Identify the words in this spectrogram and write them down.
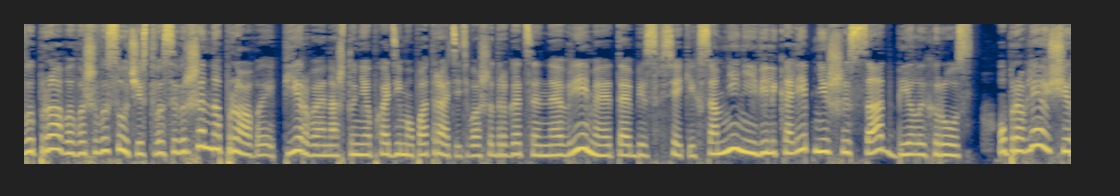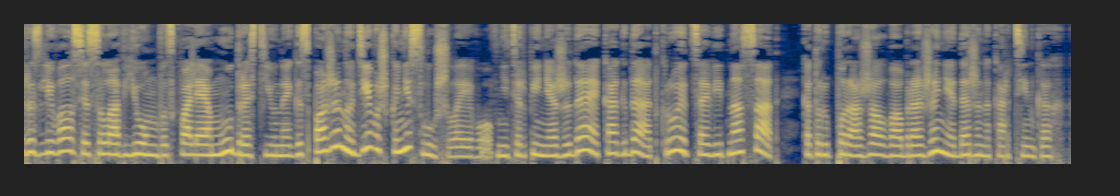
«Вы правы, Ваше Высочество, совершенно правы. Первое, на что необходимо потратить ваше драгоценное время, это, без всяких сомнений, великолепнейший сад белых роз». Управляющий разливался соловьем, восхваляя мудрость юной госпожи, но девушка не слушала его, в нетерпении ожидая, когда откроется вид на сад, который поражал воображение даже на картинках.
